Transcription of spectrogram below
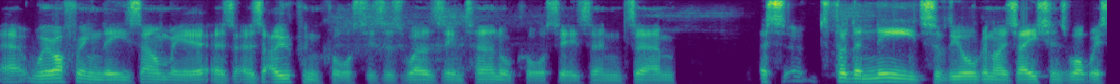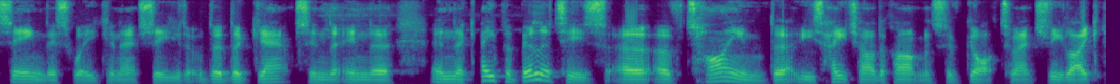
uh, we're offering these, aren't we, as, as open courses as well as internal courses. And um, for the needs of the organisations, what we're seeing this week, and actually the, the gaps in the in the in the capabilities uh, of time that these HR departments have got to actually like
